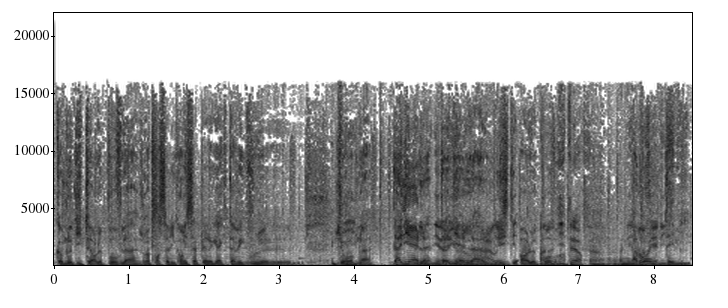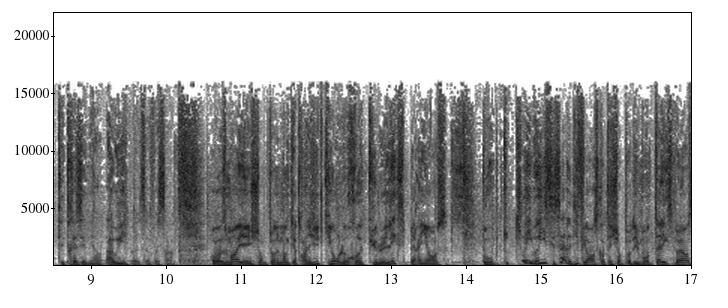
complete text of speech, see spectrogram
comme l'auditeur, le pauvre là, je repense à lui, comment il s'appelait le gars qui était avec vous, le- Jérôme là Daniel, Daniel là, Ah oui. oh le Un pauvre. auditeur, enfin, un Ah bon. T'es très énervé. Ah oui, bah, ça fait ça. Heureusement, il y a les champions du monde 98 qui ont le recul, l'expérience. Oui, oui, c'est ça la différence quand t'es champion du monde. T'as l'expérience.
